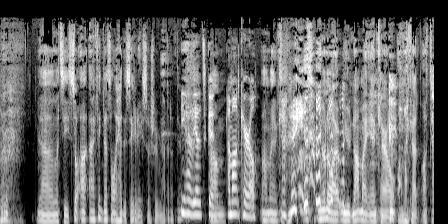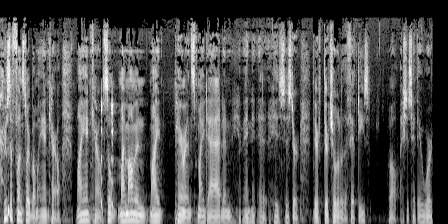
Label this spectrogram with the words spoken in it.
Uh, let's see. So I, I think that's all I had to say today. So should we wrap it up there? Yeah, yeah, that's good. I'm Aunt Carol. No, no, I, you're not my aunt Carol. Oh my god, here's a fun story about my aunt Carol. My aunt Carol. So my mom and my parents, my dad and and uh, his sister, they're they're children of the 50s. Well, I should say they were.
